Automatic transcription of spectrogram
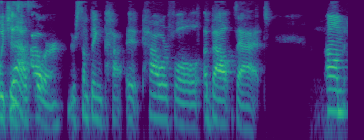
which is power there's something po- powerful about that um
